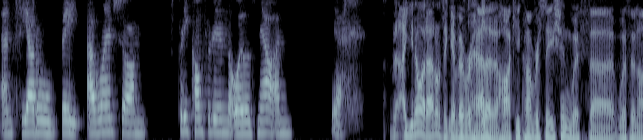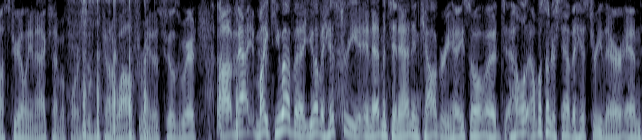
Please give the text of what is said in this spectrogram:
and Seattle beat Avalanche, so I'm pretty confident in the Oilers now and yeah. You know what? I don't think I've ever had a hockey conversation with uh, with an Australian accent before. So this is kind of wild for me. This feels weird. Uh, Matt, Mike, you have a you have a history in Edmonton and in Calgary. Hey, so uh, help, help us understand the history there and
